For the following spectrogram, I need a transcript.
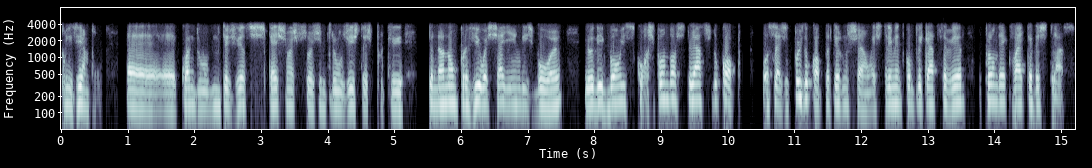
por exemplo, uh, quando muitas vezes se queixam as pessoas meteorologistas porque não, não previu a cheia em Lisboa, eu digo, bom, isso corresponde aos telhaços do copo. Ou seja, depois do copo bater no chão, é extremamente complicado saber para onde é que vai cada estilhaço.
